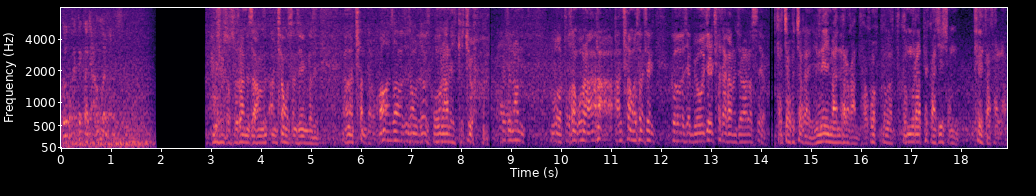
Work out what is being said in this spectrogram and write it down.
끌고 갈 때까지 아무 말도 안 했어요. 수술하면서 안, 안창호 선생님까지 아, 찬다고. 아, 안창호 선생님 고원 안에 있겠죠. 그래서 난 뭐 도산고원 안창호 선생 그 이제 묘지를 찾아가는 줄 알았어요. 다짜고짜가 연예인 만나러 간다고 그 건물 앞에까지 좀 데려다 달라고.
